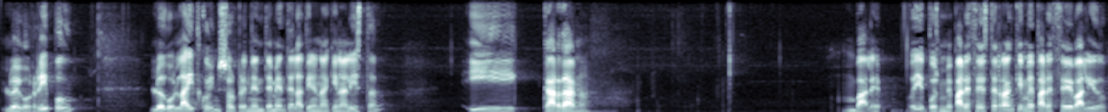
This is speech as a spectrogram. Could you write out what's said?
luego Ripple, luego Litecoin, sorprendentemente, la tienen aquí en la lista, y Cardano. Vale, oye, pues me parece este ranking, me parece válido,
